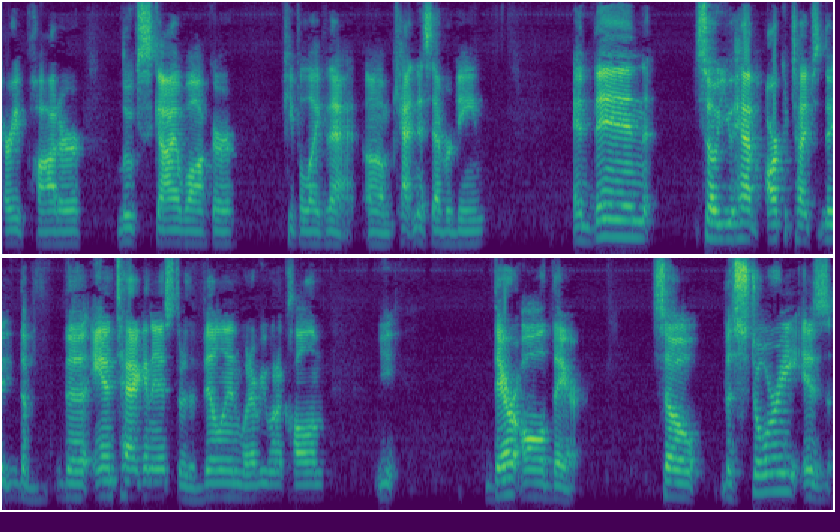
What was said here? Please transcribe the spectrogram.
Harry Potter, Luke Skywalker, people like that. Um, Katniss Everdeen. And then, so you have archetypes, the, the, the antagonist or the villain, whatever you want to call them, you, they're all there. So the story is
